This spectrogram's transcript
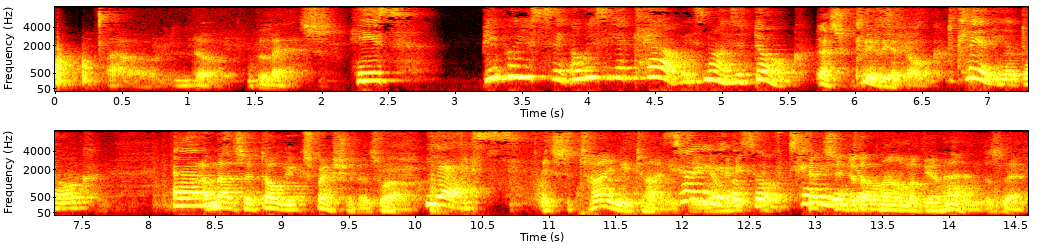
Oh, look, bless. He's people used to think, oh, is he a cow? But he's not. He's a dog. That's clearly a dog. Clearly a dog. and um, that's a dog expression as well. Yes. It's a tiny, tiny, Tiny thing. I mean, little it, sort of it fits into the palm of your hand, doesn't it?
